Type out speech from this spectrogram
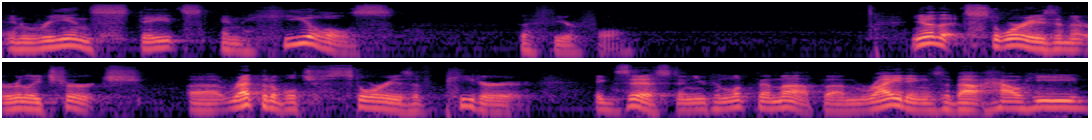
and reinstates and heals the fearful. You know that stories in the early church, uh, reputable ch- stories of Peter exist, and you can look them up. Um, writings about how he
